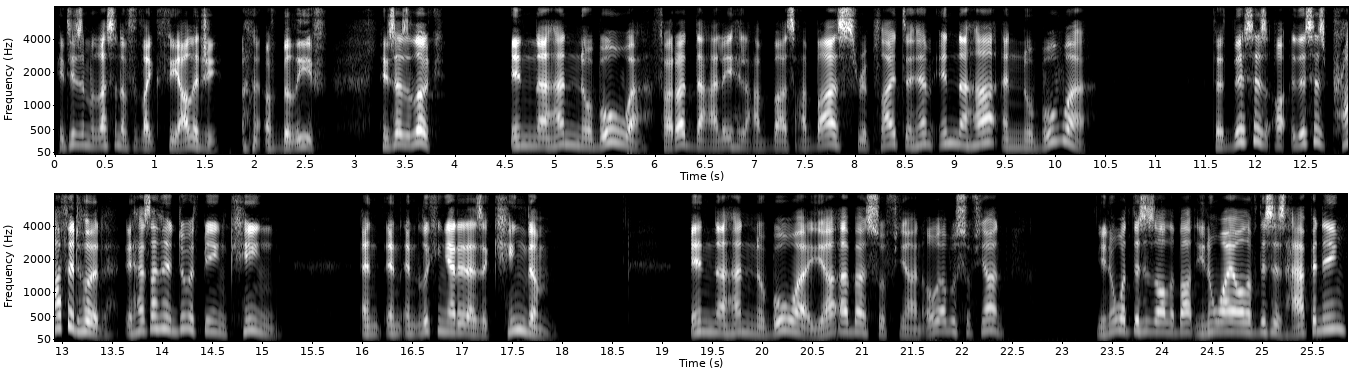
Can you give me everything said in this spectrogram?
he teaches him a lesson of like theology, of belief. He says, look, إنها النبوة فرد عليه العباس Abbas replied to him إنها النبوة that this is uh, this is prophethood. It has nothing to do with being king, and and, and looking at it as a kingdom. Innaha nubuwa ya Abu Sufyan. Oh Abu Sufyan, you know what this is all about? You know why all of this is happening?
